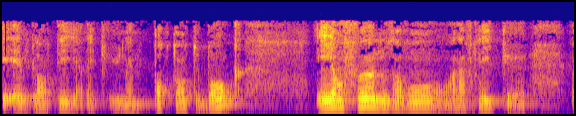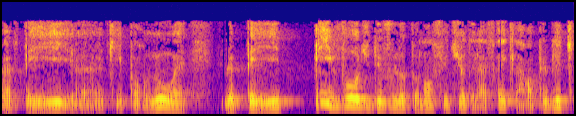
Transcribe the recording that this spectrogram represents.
est implanté avec une importante banque. Et enfin, nous avons en Afrique euh, un pays qui, pour nous, est le pays pivot du développement futur de l'Afrique, la République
